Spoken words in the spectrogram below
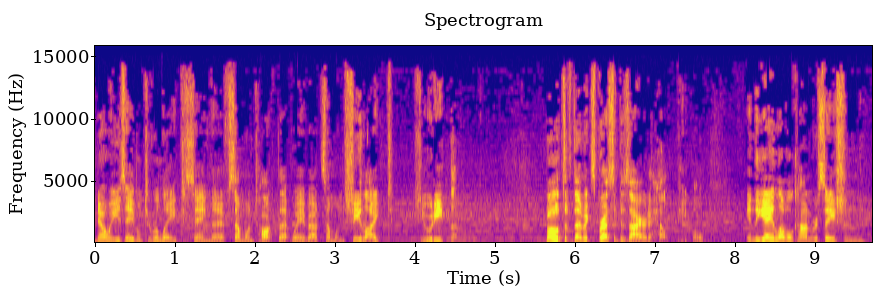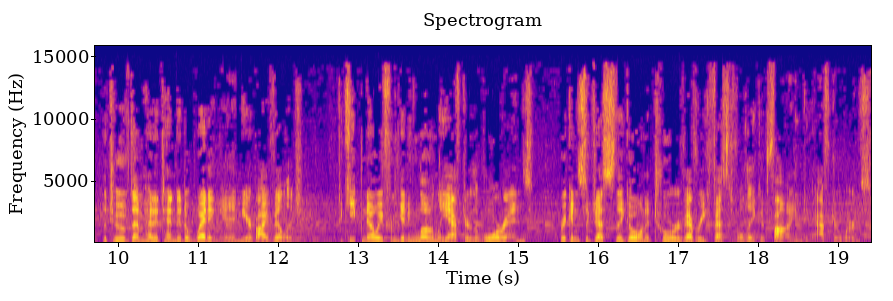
Nowi is able to relate, saying that if someone talked that way about someone she liked, she would eat them. Both of them express a desire to help people. In the A level conversation, the two of them had attended a wedding in a nearby village. To keep Nowi from getting lonely after the war ends, Ricken suggests they go on a tour of every festival they could find afterwards.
